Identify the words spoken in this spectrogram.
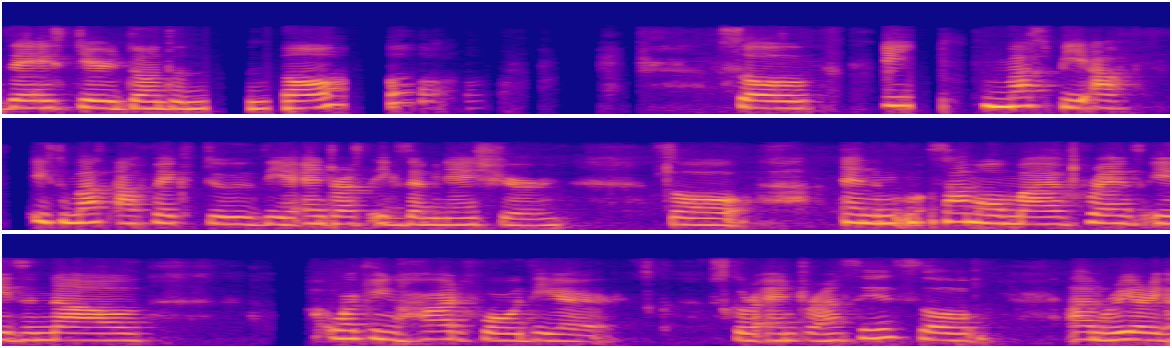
they still don't know. So it must be it must affect to the entrance examination. So and some of my friends is now working hard for their school entrances. So I'm really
